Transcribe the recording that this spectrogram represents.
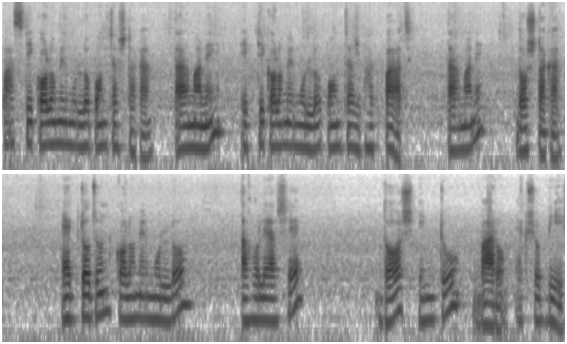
পাঁচটি কলমের মূল্য পঞ্চাশ টাকা, তার মানে একটি কলমের মূল্য পঞ্চাশ ভাগ পাঁচ, তার মানে দশ টাকা। এক ডজন কলমের মূল্য তাহলে আসে দশ ইন্টু বারো, একশো বিশ।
